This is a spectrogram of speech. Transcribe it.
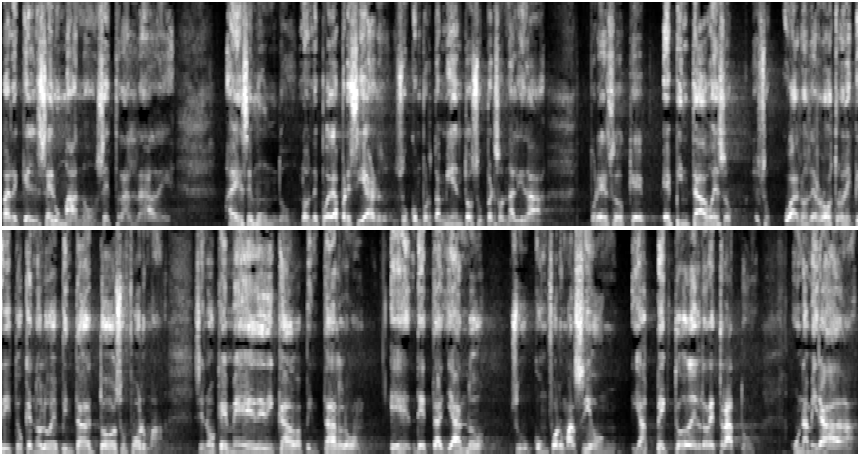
para que el ser humano se traslade a ese mundo donde puede apreciar su comportamiento, su personalidad. Por eso que he pintado esos, cuadros de rostros de Cristo, que no los he pintado en toda su forma, sino que me he dedicado a pintarlo eh, detallando su conformación y aspecto del retrato. Una mirada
